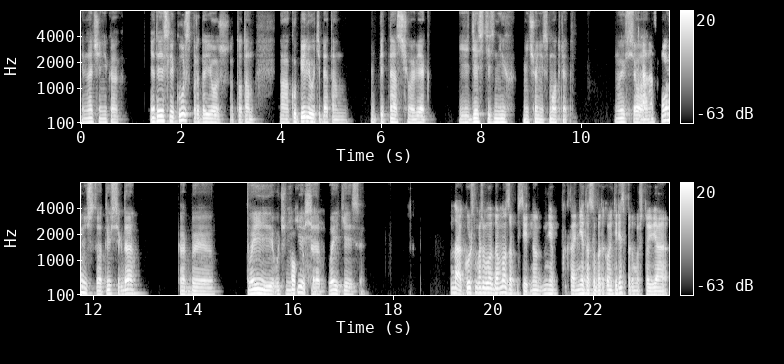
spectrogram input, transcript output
Иначе никак. Это если курс продаешь, то там а, купили у тебя там 15 человек, и 10 из них ничего не смотрят. Ну и все. А наставничество ты всегда как бы твои ученики это твои кейсы. Да, курс можно было давно запустить, но мне как-то нет особо такого интереса, потому что я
